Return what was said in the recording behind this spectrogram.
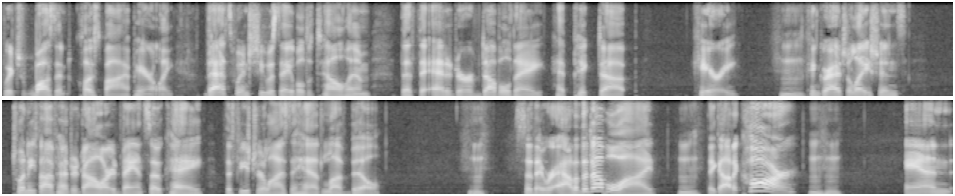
which wasn't close by, apparently. That's when she was able to tell him that the editor of Doubleday had picked up Carrie. Hmm. Congratulations. $2,500 advance okay. The future lies ahead. Love Bill. Hmm. So they were out of the double wide. They got a car Mm-hmm. and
